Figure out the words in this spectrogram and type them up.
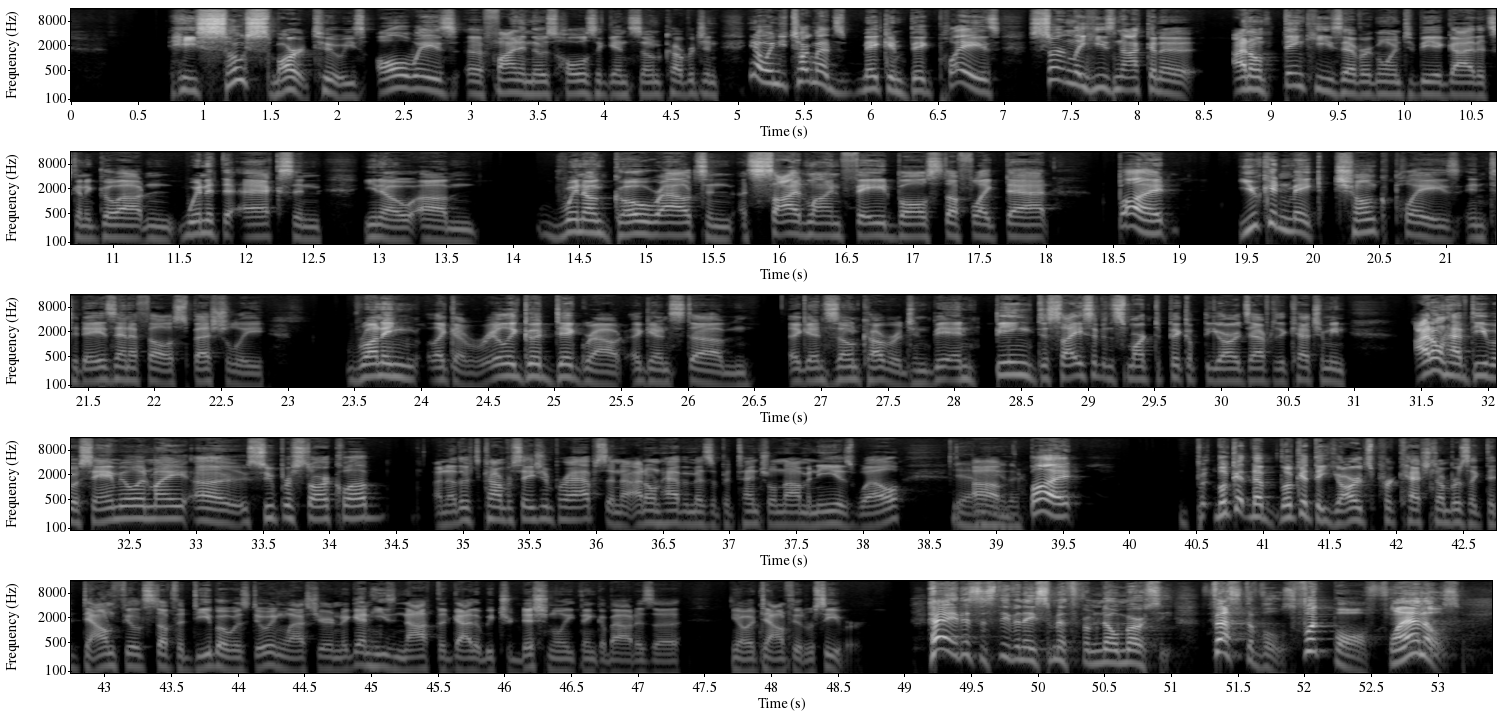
he's so smart too. He's always uh, finding those holes against zone coverage. And you know, when you talk about making big plays, certainly he's not gonna. I don't think he's ever going to be a guy that's going to go out and win at the X and you know um, win on go routes and sideline fade balls, stuff like that. But you can make chunk plays in today's NFL, especially running like a really good dig route against um against zone coverage and be and being decisive and smart to pick up the yards after the catch. I mean, I don't have Deebo Samuel in my uh superstar club. Another conversation perhaps, and I don't have him as a potential nominee as well. Yeah, Um, but but look at the look at the yards per catch numbers, like the downfield stuff that Deebo was doing last year. And again, he's not the guy that we traditionally think about as a you know a downfield receiver. Hey, this is Stephen A. Smith from No Mercy. Festivals, football, flannels.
